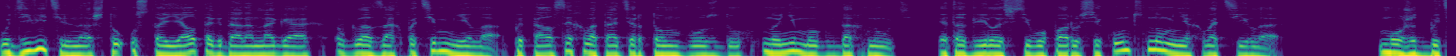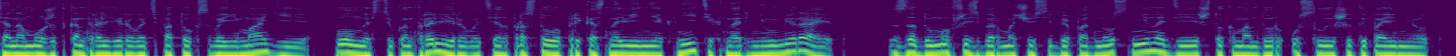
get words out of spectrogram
Удивительно, что устоял тогда на ногах, в глазах потемнело, пытался хватать ртом воздух, но не мог вдохнуть. Это длилось всего пару секунд, но мне хватило. Может быть, она может контролировать поток своей магии, полностью контролировать, и от простого прикосновения к ней технарь не умирает. Задумавшись, бормочу себе под нос, не надеясь, что командор услышит и поймет.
